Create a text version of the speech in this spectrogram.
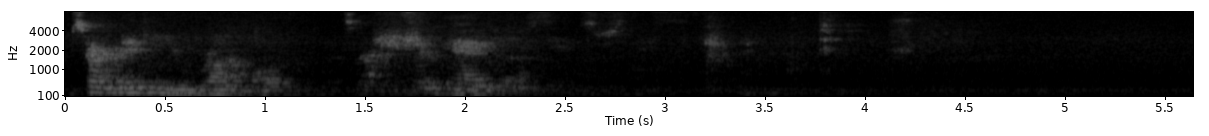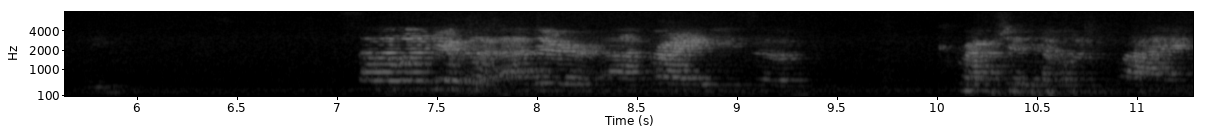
I'm sorry, making you run all over this. I shouldn't. So I wonder about other uh, varieties of corruption that would apply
